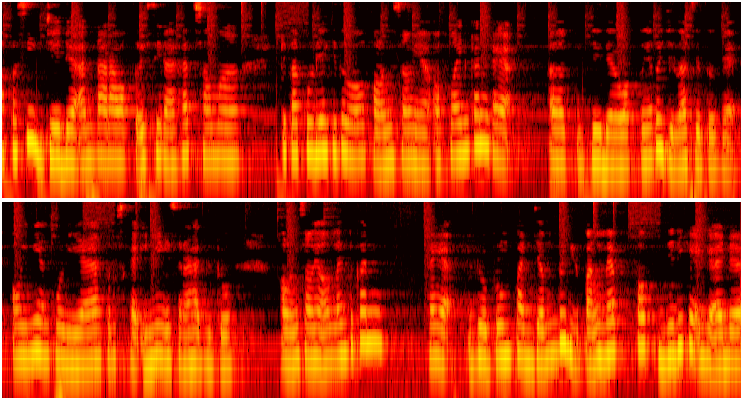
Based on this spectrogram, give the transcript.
apa sih jeda antara waktu istirahat sama kita kuliah gitu loh kalau misalnya offline kan kayak eh, jeda waktunya tuh jelas gitu kayak oh ini yang kuliah terus kayak ini yang istirahat gitu kalau misalnya online tuh kan kayak 24 jam tuh di depan laptop jadi kayak nggak ada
